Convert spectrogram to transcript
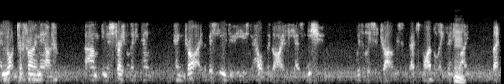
and not to throw him out um, in the street and let him hang, hang dry. The best thing to do here is to help the guy if he has an issue with illicit drugs. That's my belief anyway. Mm. But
